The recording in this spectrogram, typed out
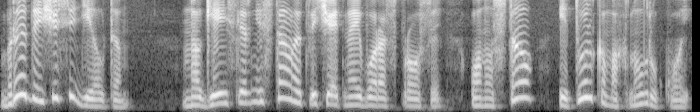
Брэда еще сидел там, но Гейслер не стал отвечать на его расспросы. Он устал и только махнул рукой.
